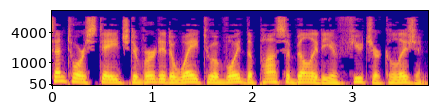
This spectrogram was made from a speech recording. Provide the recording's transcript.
Centaur stage diverted away to avoid the possibility of future collision.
